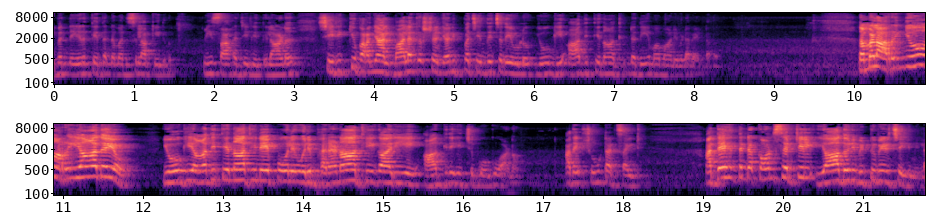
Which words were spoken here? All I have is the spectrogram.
ഇവൻ നേരത്തെ തന്നെ മനസ്സിലാക്കിയിരുന്നു. ഈ സാഹചര്യത്തിലാണ് ശരിക്കു പറഞ്ഞാൽ ബാലകൃഷ്ണൻ ഞാൻ ഇപ്പൊ ചിന്തിച്ചതേ ഉള്ളൂ യോഗി ആദിത്യനാഥിന്റെ നിയമമാണ് ഇവിടെ വേണ്ടത്. നമ്മൾ അറിഞ്ഞോ അറിയാതെയോ യോഗി ആദിത്യനാഥിനെ പോലെ ഒരു ഭരണാധികാരിയെ ആഗ്രഹിച്ചു പോകുവാണ്? അതെ ഷൂട്ട് ആൻഡ് സൈറ്റ് അദ്ദേഹത്തിന്റെ കോൺസെപ്റ്റിൽ യാതൊരു വിട്ടുവീഴ്ചയുമില്ല.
